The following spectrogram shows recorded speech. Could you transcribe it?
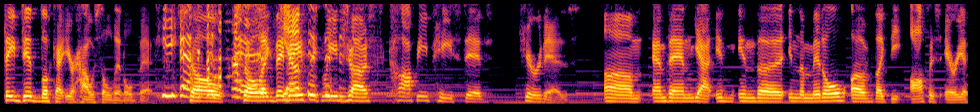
they did look at your house a little bit. Yeah, so so like they Yep. basically just copy pasted here it is um and then yeah in in the in the middle of like the office area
